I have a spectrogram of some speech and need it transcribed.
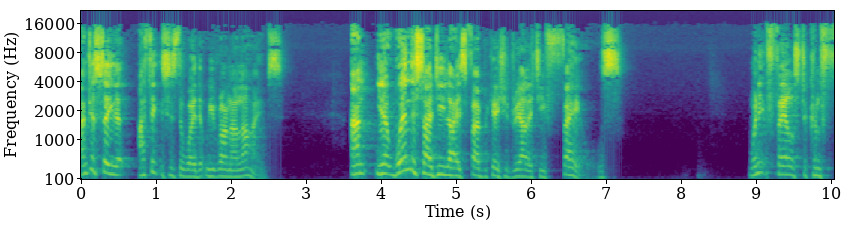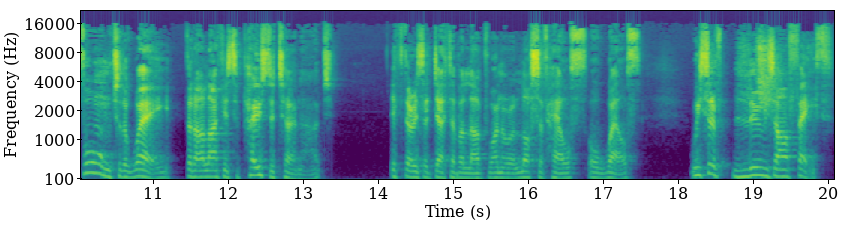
I'm just saying that I think this is the way that we run our lives. And, you know, when this idealized, fabricated reality fails, when it fails to conform to the way that our life is supposed to turn out, if there is a death of a loved one or a loss of health or wealth, we sort of lose our faith.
